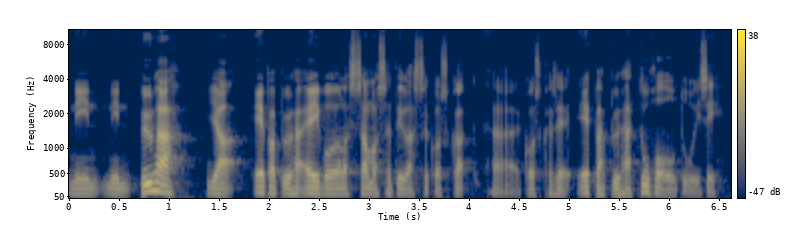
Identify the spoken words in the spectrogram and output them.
Niin, niin pyhä ja epäpyhä ei voi olla samassa tilassa, koska, ää, koska se epäpyhä tuhoutuisi,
